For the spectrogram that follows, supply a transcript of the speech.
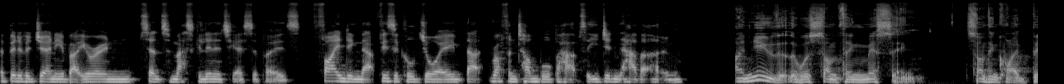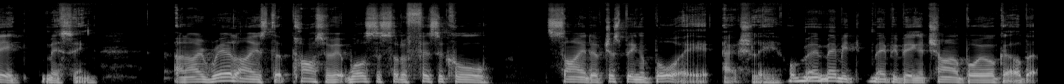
a bit of a journey about your own sense of masculinity, I suppose. Finding that physical joy, that rough and tumble perhaps that you didn't have at home. I knew that there was something missing, something quite big missing. And I realized that part of it was the sort of physical side of just being a boy, actually, or maybe maybe being a child, boy or girl, but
